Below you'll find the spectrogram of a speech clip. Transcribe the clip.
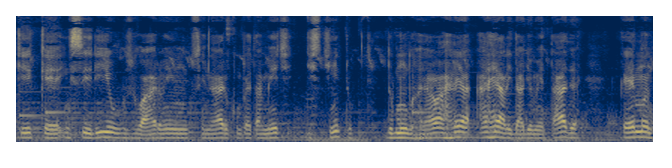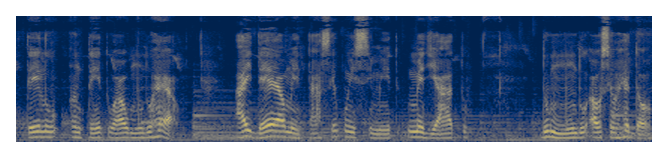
que quer inserir o usuário em um cenário completamente distinto do mundo real, a, rea a realidade aumentada quer mantê-lo atento ao mundo real. A ideia é aumentar seu conhecimento imediato do mundo ao seu redor.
